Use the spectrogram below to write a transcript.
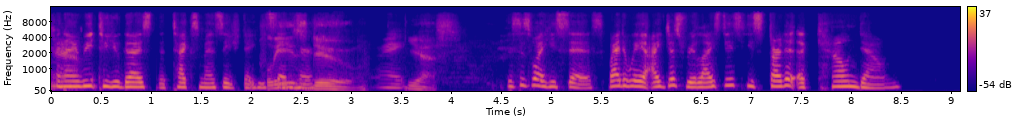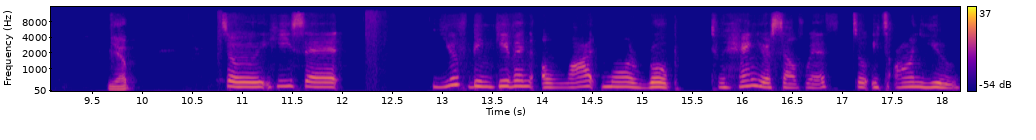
Can I read to you guys the text message that he Please sent her? Please do. Right. Yes. This is what he says. By the way, I just realized this. He started a countdown. Yep. So he said, You've been given a lot more rope to hang yourself with, so it's on you.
